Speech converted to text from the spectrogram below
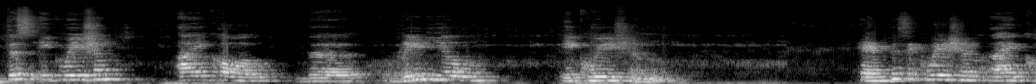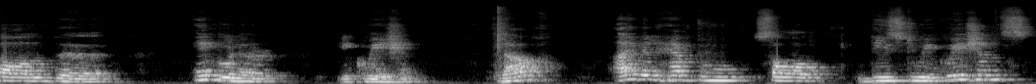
This equation I call the radial equation and this equation I call the angular equation. Now I will have to solve these two equations.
